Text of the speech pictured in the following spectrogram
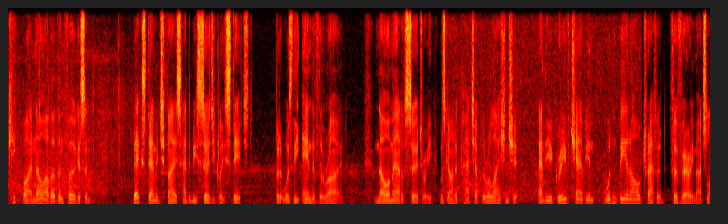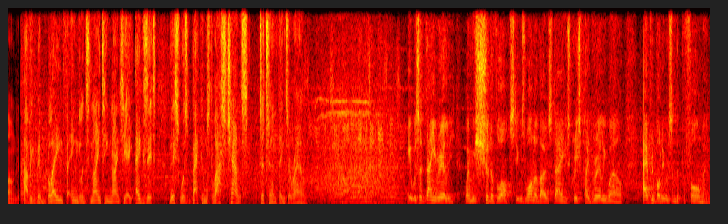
kicked by no other than Ferguson. Beck's damaged face had to be surgically stitched, but it was the end of the road. No amount of surgery was going to patch up the relationship, and the aggrieved champion wouldn't be at Old Trafford for very much longer. Having been blamed for England's 1998 exit, this was Beckham's last chance to turn things around. It was a day really when we should have lost. It was one of those days. Greece played really well. Everybody was underperforming.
